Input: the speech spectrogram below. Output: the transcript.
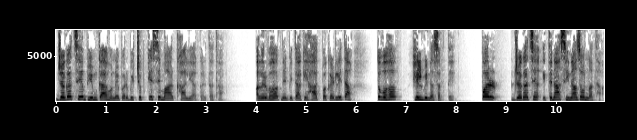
जगत सिंह भीमकाय होने पर भी चुपके से मार खा लिया करता था। अगर वह अपने पिता के हाथ पकड़ लेता तो वह हिल भी न सकते। पर जगत से इतना सीना ज़ोर न था।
